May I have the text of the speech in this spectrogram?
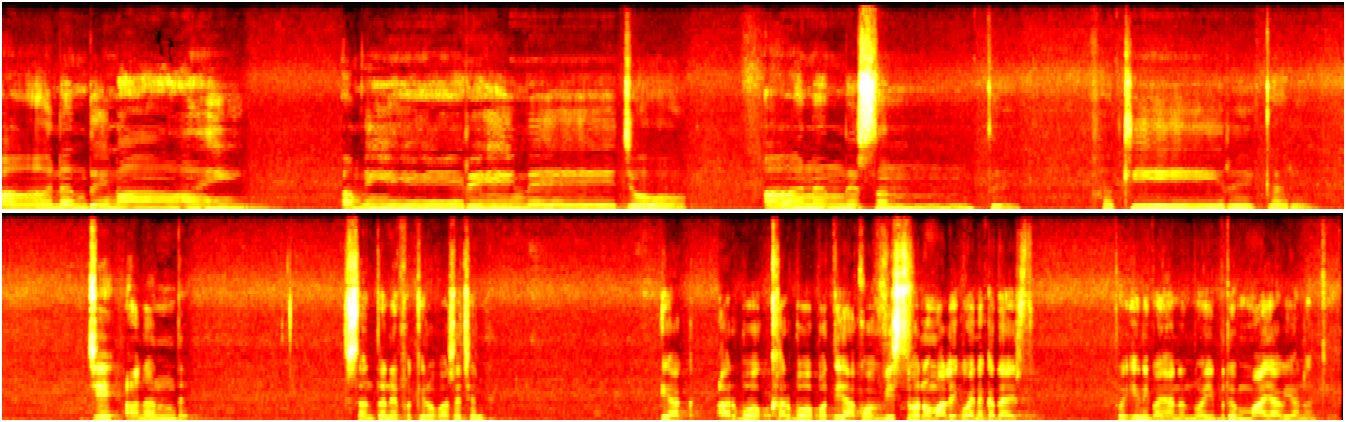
આનંદ નાહી अमीरी में जो आनंद संत ફકીર કરે જે આનંદ સંત અને ફકીરો પાસે છે ને એ આ અરબો ખરબો પતિ આખો વિશ્વનો માલિક હોય ને કદાચ તો એની પાસે આનંદ હોય એ બધો માયાવી આનંદ થયો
